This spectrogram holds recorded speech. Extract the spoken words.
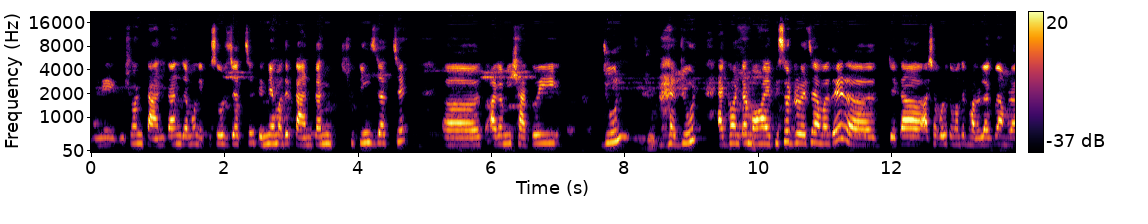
মানে ভীষণ টান টান যেমন এপিসোড যাচ্ছে তেমনি আমাদের টান টান শুটিংস যাচ্ছে। আহ, আগামী সাতই জুন। জুন। জুন। এক ঘণ্টার মহা এপিসোড রয়েছে আমাদের যেটা আশা করি তোমাদের ভালো লাগবে। আমরা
